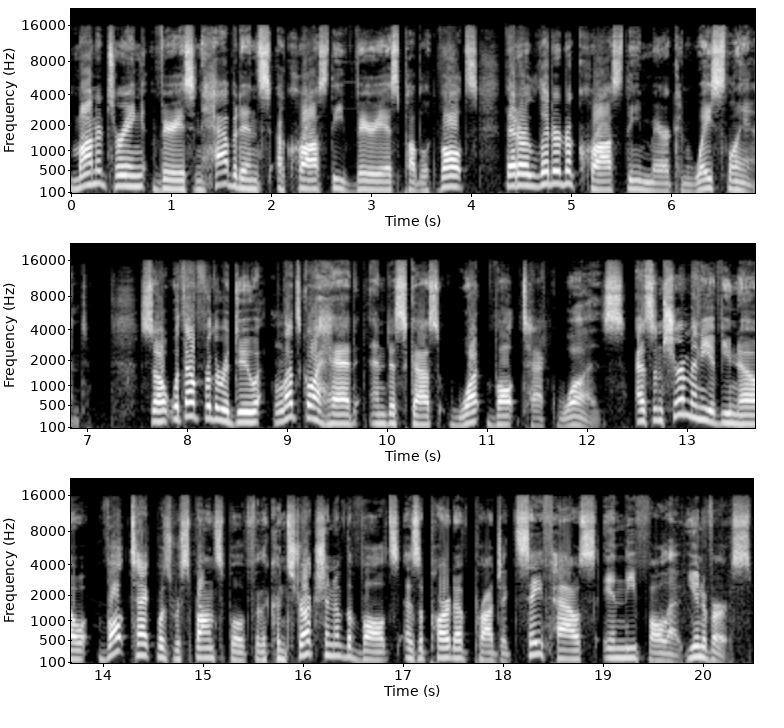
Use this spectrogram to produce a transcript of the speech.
monitoring various inhabitants across the various public vaults that are littered across the American wasteland. So without further ado, let's go ahead and discuss what Vault-Tec was. As I'm sure many of you know, Vault-Tec was responsible for the construction of the vaults as a part of Project Safehouse in the Fallout universe.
